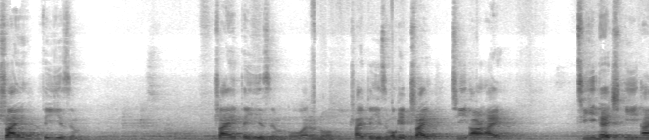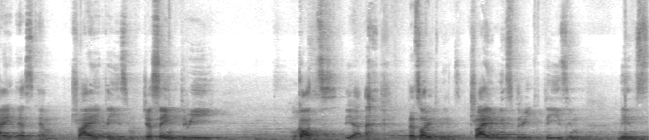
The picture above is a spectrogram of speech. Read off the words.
Tritheism. Tritheism, or I don't know, tritheism. Okay, tri, T R I T H E I S M. Tritheism. Just saying three gods. Yeah, that's what it means. Tri means three, theism means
